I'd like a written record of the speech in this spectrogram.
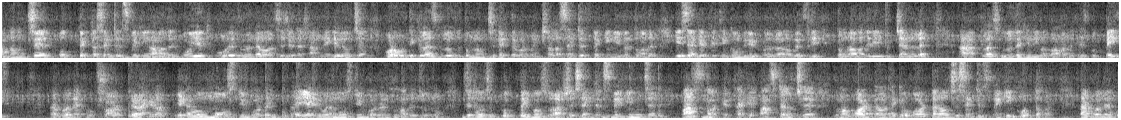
আমরা হচ্ছে প্রত্যেকটা সেন্টেন্স মেকিং আমাদের বইয়ে ধরে ধরে দেওয়া আছে, যেটা সামনে গেলে হচ্ছে পরবর্তী ক্লাসগুলোতে তোমরা হচ্ছে দেখতে পারবে, ইনশাআল্লাহ। সেন্টেন্স মেকিং ইভেন তোমাদের ইস অ্যান্ড এভরিথিং কমপ্লিট করে দেওয়া হবে ফ্রি তোমরা আমাদের ইউটিউব চ্যানেলে ক্লাসগুলো দেখে নিবা বা আমাদের ফেসবুক পেজে তারপরে দেখো শর্ট প্যারাগ্রাফ এটা মোস্ট ইম্পর্টেন্ট ভাই একেবারে মোস্ট ইম্পর্টেন্ট তোমাদের জন্য, যেটা হচ্ছে প্রত্যেক বছর আসে সেন্টেন্স মেকিং হচ্ছে পাঁচ মার্কের থাকে। পাঁচটা হচ্ছে তোমার ওয়ার্ড দেওয়া থাকে ওয়ার্ড দ্বারা হচ্ছে সেন্টেন্স মেকিং করতে হয়। তারপর দেখো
